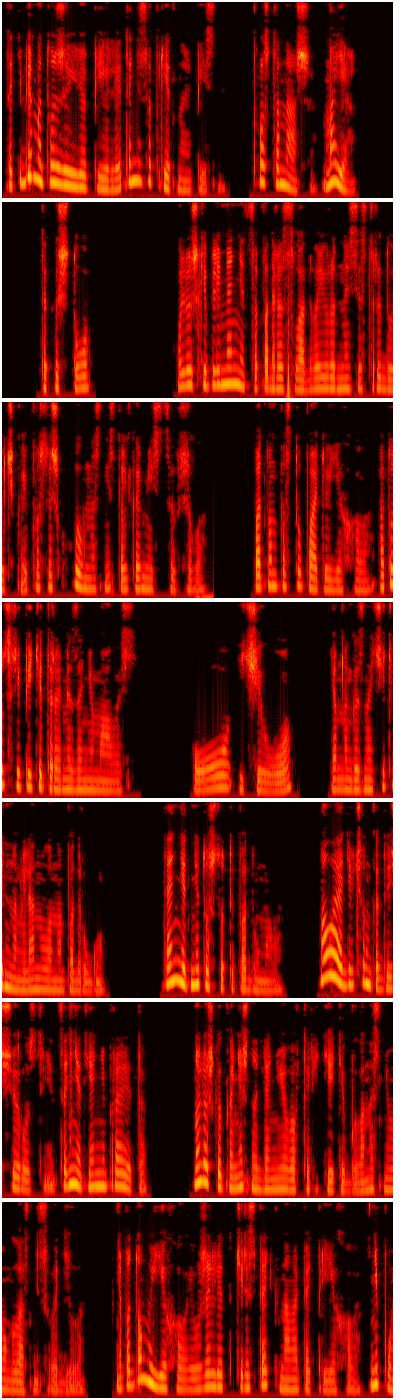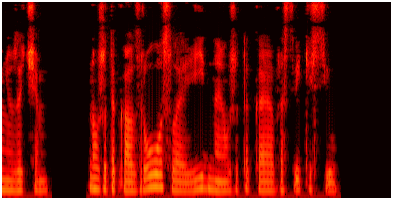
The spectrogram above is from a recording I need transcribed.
Да тебе мы тоже ее пели. Это не запретная песня. Просто наша. Моя. Так и что? У Лешки племянница подросла, двоюродная сестры дочка, и после школы у нас несколько месяцев жила. Потом поступать уехала, а тут с репетиторами занималась. О, и чего? Я многозначительно глянула на подругу. Да нет, не то, что ты подумала. Малая девчонка, да еще и родственница. Нет, я не про это. Но Лешка, конечно, для нее в авторитете был, она с него глаз не сводила. А потом уехала, и уже лет через пять к нам опять приехала. Не помню зачем. Но уже такая взрослая, видная, уже такая в расцвете сил.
